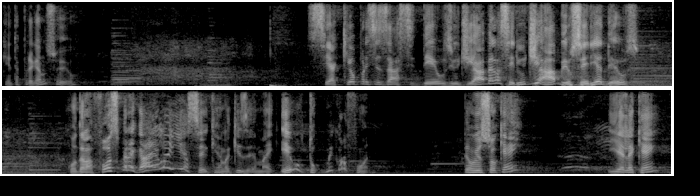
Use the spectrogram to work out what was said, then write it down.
Quem está pregando sou eu. Se aqui eu precisasse Deus e o diabo, ela seria o diabo, eu seria Deus. Quando ela fosse pregar, ela ia ser quem ela quiser, mas eu estou com o microfone. Então eu sou quem? E ela é quem?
